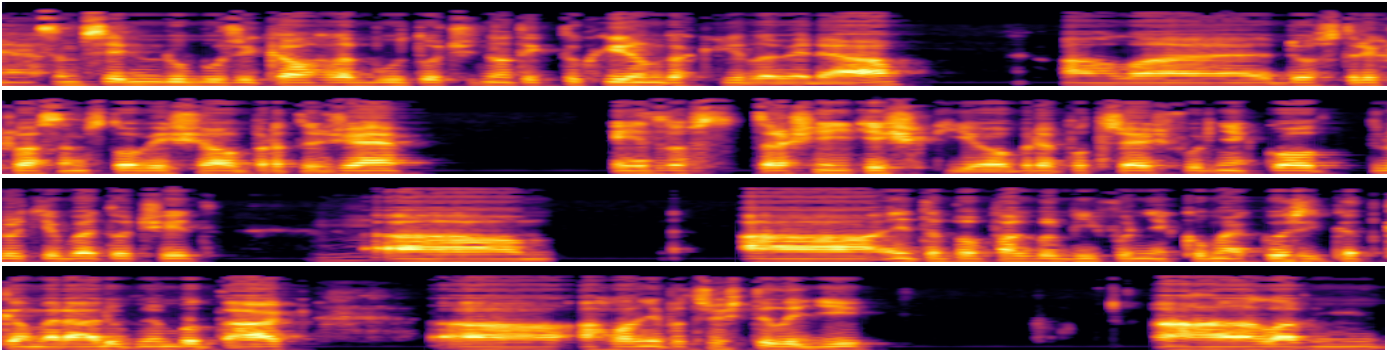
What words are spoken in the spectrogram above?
já jsem si jednu dobu říkal, hele, budu točit na TikTok jenom takovýhle videa, ale dost rychle jsem z toho vyšel, protože je to strašně těžký, jo, protože potřebuješ furt někoho, kdo tě bude točit. Mm. A, a je to pak blbý furt někomu jako říkat kamarádům nebo tak. A, a hlavně potřebuješ ty lidi. A hlavní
